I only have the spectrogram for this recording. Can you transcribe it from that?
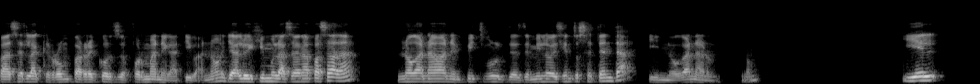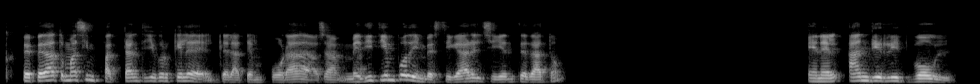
va a ser la que rompa récords de forma negativa, ¿no? Ya lo dijimos la semana pasada, no ganaban en Pittsburgh desde 1970 y no ganaron, ¿no? Y el Pepe dato más impactante, yo creo que de, de la temporada. O sea, me di tiempo de investigar el siguiente dato. En el Andy Reid Bowl,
